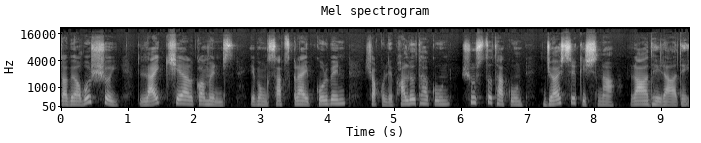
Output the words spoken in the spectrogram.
তবে অবশ্যই লাইক, শেয়ার, কমেন্টস এবং সাবস্ক্রাইব করবেন। সকলে ভালো থাকুন, সুস্থ থাকুন। জয় শ্রীকৃষ্ণা। রাধে রাধে।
